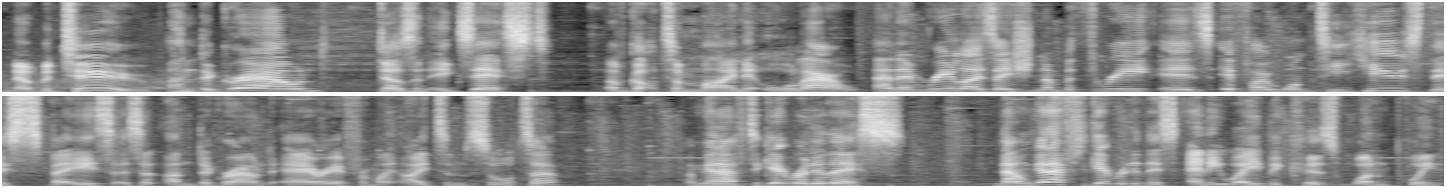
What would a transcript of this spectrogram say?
number two, underground doesn't exist. I've got to mine it all out. And then realization number three is if I want to use this space as an underground area for my item sorter, I'm to have to get rid of this. Now I'm going to have to get rid of this anyway because 1.16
